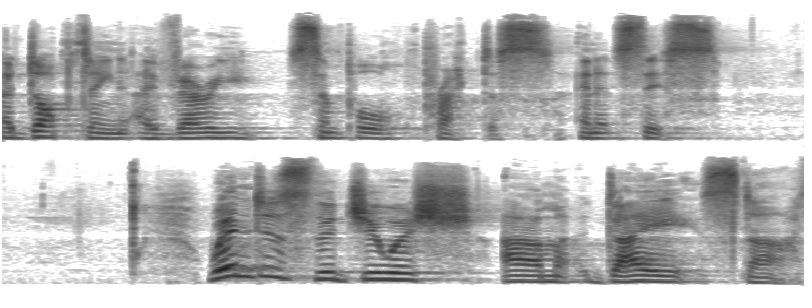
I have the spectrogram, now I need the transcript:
adopting a very simple practice, and it's this. When does the Jewish um, day start?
